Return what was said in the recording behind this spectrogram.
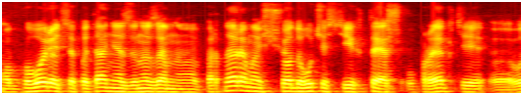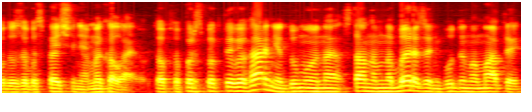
обговорюється питання з іноземними партнерами щодо участі їх теж у проєкті водозабезпечення Миколаєва. Тобто перспективи гарні. Думаю, на станом на березень будемо мати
